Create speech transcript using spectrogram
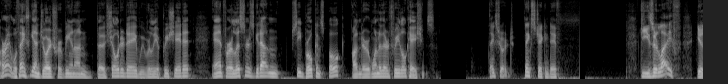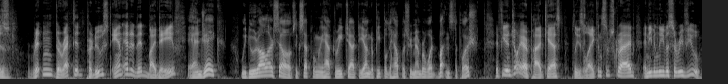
All right. Well, thanks again, George, for being on the show today. We really appreciate it. And for our listeners, get out and see Broken Spoke under one of their three locations. Thanks, George. Thanks, Jake and Dave. Geezer Life is written, directed, produced, and edited by Dave. And Jake, we do it all ourselves, except when we have to reach out to younger people to help us remember what buttons to push. If you enjoy our podcast, please like and subscribe and even leave us a review.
